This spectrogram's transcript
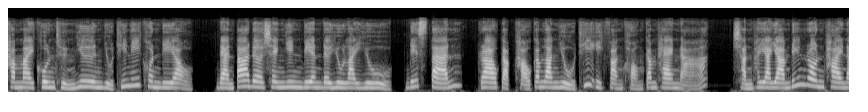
ทำไมคุณถึงยืนอยู่ที่นี่คนเดียว แดนต้าเดอเชงยินเบียนเดยูไลยูดิสแตนราวกับเขากำลังอยู่ที่อีกฝั่งของกำแพงหนา ฉันพยายามดิ้นรนภายใน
